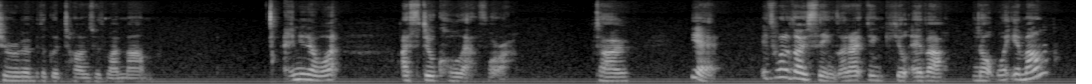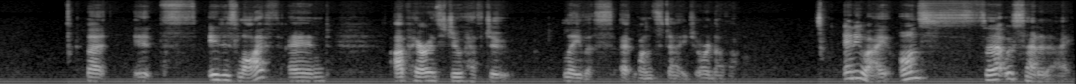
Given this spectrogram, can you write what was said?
to remember the good times with my mum. And you know what? I still call out for her. So, yeah, it's one of those things. I don't think you'll ever not want your mum, but it's it is life, and our parents do have to leave us at one stage or another. Anyway, on so that was Saturday.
